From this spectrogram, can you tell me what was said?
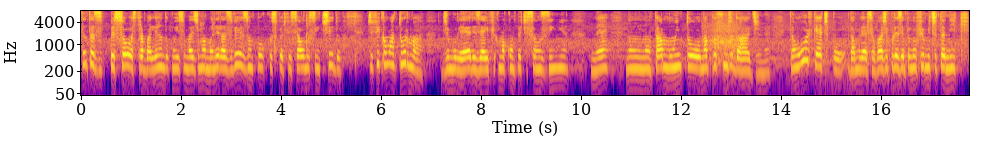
tantas pessoas trabalhando com isso, mas de uma maneira às vezes um pouco superficial no sentido de fica uma turma de mulheres e aí fica uma competiçãozinha, né? Não não está muito na profundidade, né? Então o arquétipo da mulher selvagem, por exemplo, no filme Titanic,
